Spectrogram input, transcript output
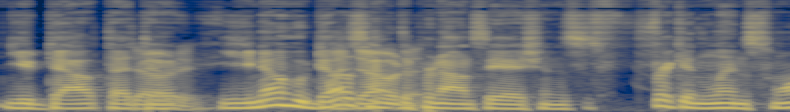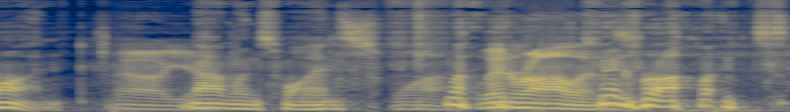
You doubt that Doty. Doty. You know who does have the it. pronunciations? It's freaking Lynn Swan. Oh yeah, Not Lynn Swan. Lynn Swan. Lynn Rollins. Lynn Rollins.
